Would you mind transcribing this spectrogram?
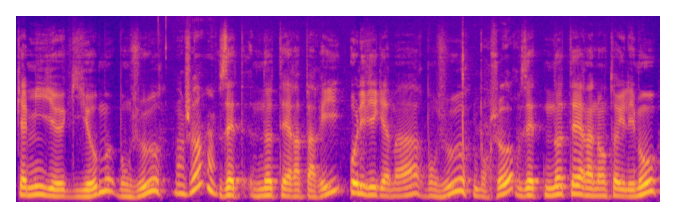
Camille Guillaume, bonjour. Bonjour. Vous êtes notaire à Paris. Olivier Gamard, bonjour. Bonjour. Vous êtes notaire à Nanteuil-les-Maux.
